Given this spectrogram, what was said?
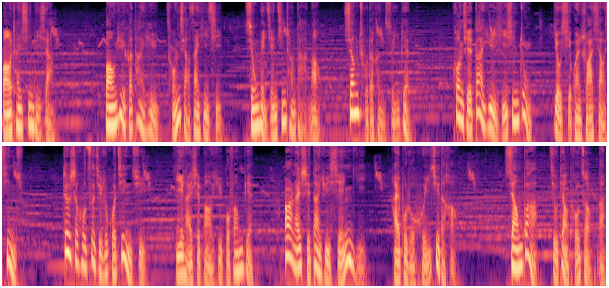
宝钗心里想。宝玉和黛玉从小在一起，兄妹间经常打闹，相处得很随便。况且黛玉疑心重，又喜欢耍小性子，这时候自己如果进去，一来是宝玉不方便，二来是黛玉嫌疑，还不如回去的好。想罢，就掉头走了。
